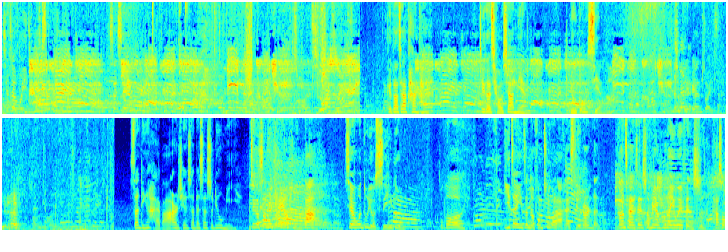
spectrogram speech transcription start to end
现在我已经到山顶了，给大家看看这个桥下面有多险啊！山顶海拔二千三百三十六米，这个上面太阳很大，现在温度有十一度，不过一阵一阵的风吹过来还是有点冷。刚才在上面碰到一位粉丝，他说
